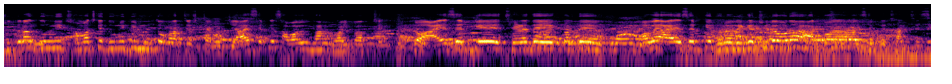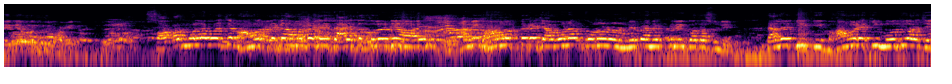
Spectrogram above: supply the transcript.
সুতরাং দুর্নীতি, সমাজকে দুর্নীতি মুক্ত করার চেষ্টা করছি। আইএসএফকে স্বাভাবিকভাবে ভয় পাচ্ছে। তো আইএসএফকে ছেড়ে দিয়ে এক করতে কবে আইএসএফকে ধরে রেখেছিল ওরা আর কবে আইএসএফকে ছাড়ছে সেই নিয়ে আমরা কিছু ভাবি না। মোল্লা বলছে ভাঙর থেকে আমাকে যে দায়িত্ব তুলে নেওয়া হয় আমি ভাঙর থেকে যাব না কোনো নেতা কথা শুনে। তাহলে কি কি ভাঙড়ে কি মধু আছে?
